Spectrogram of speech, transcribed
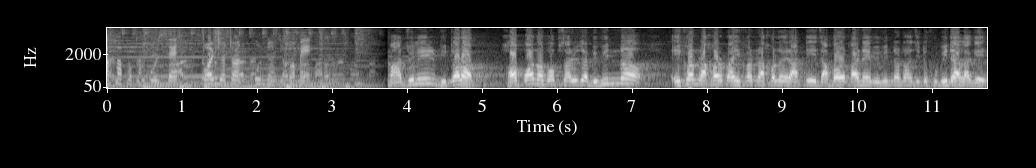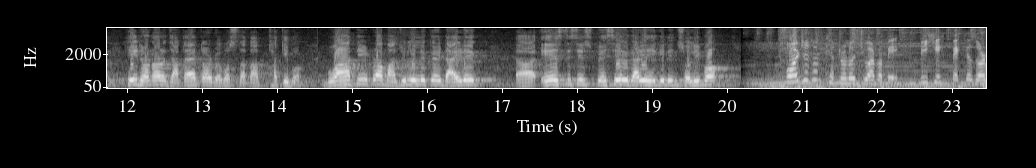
আশা প্ৰকাশ কৰিছে পৰ্যটন উন্নয়ন নিগমে। মাজুলীৰ ভিতৰত সপন অপব চাৰিওজা বিভিন্ন এইখন ৰাসৰ পৰা সিখন ৰাসলৈ ৰাতি যাবৰ কাৰণে বিভিন্ন ধৰণৰ যিটো সুবিধা লাগে সেই ধৰণৰ যাতায়াতৰ ব্যৱস্থা তাত থাকিব। গুৱাহাটীৰ পৰা মাজুলীলৈকে ডাইৰেক্ট এ এছ টি চিৰ স্পেচিয়েল গাড়ী সেইকেইদিন চলিব। পৰ্যটন ক্ষেত্ৰলৈ যোৱাৰ বাবে বিশেষ পেকেজৰ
